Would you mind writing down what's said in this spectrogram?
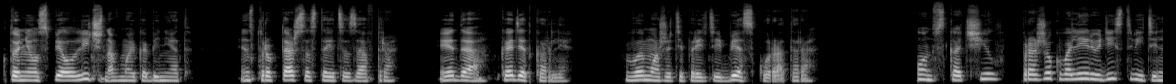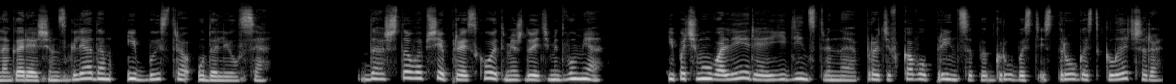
Кто не успел, лично в мой кабинет. Инструктаж состоится завтра. И да, кадет Карли, вы можете прийти без куратора». Он вскочил, прожег Валерию действительно горящим взглядом и быстро удалился. Да что вообще происходит между этими двумя? И почему Валерия единственная, против кого принципы грубость и строгость Глетчера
